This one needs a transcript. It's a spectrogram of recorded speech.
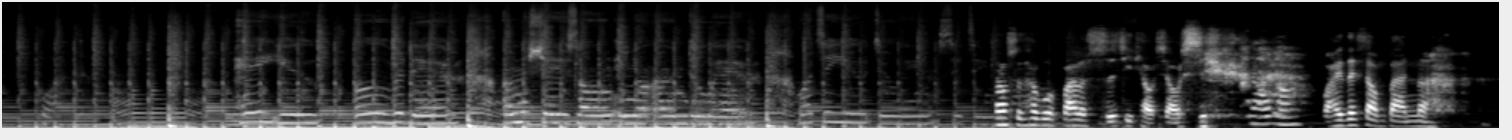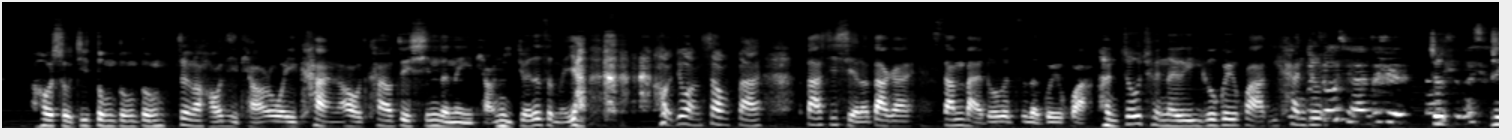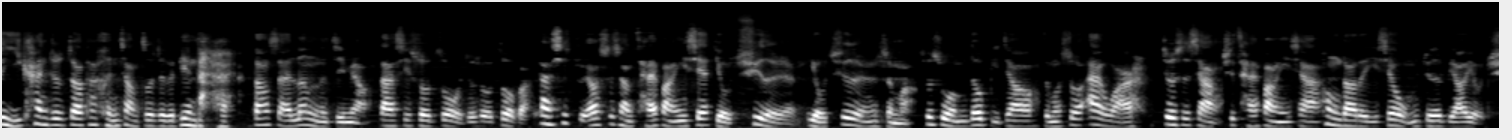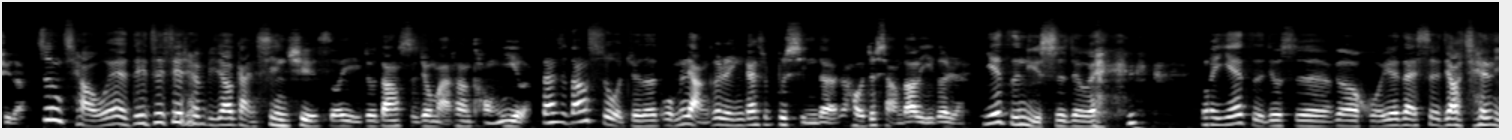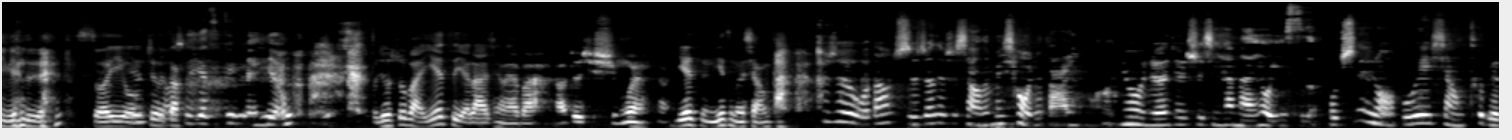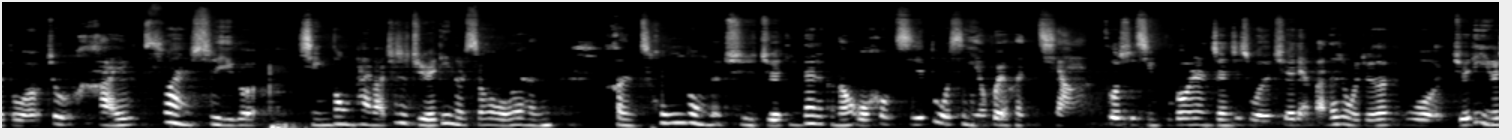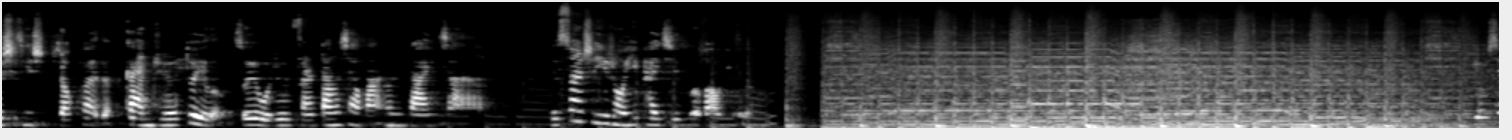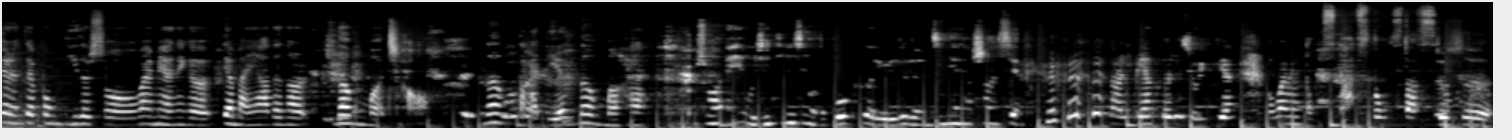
当时他给我发了十几条消息，然后呢？我还在上班呢，然后手机咚咚咚震了好几条，我一看，然后我看到最新的那一条，你觉得怎么样？我就往上翻，大西写了大概三百多个字的规划，很周全的一个规划，一看就周全就是就就是一看就知道他很想做这个电台。当时还愣了几秒，大西说做，我就说做吧。大西主要是想采访一些有趣的人，有趣的人是什么？就是我们都比较怎么说爱玩儿，就是想去采访一下碰到的一些我们觉得比较有趣的。正巧我也对这些人比较感兴趣，所以就当时就马上同意了。但是当时我觉得我们两个人应该是不行的，然后我就想到了一个人，椰子女士这位。因为椰子就是一个活跃在社交圈里面的人，所以我们就当椰子并没有。我就说把椰子也拉进来吧，然后就去询问啊椰子你怎么想法？就是我当时真的是想都没想我就答应了，因为我觉得这个事情还蛮有意思的。我是那种不会想特别多，就还算是一个行动派吧。就是决定的时候我会很很冲动的去决定，但是可能我后期惰性也会很强。做事情不够认真，这是我的缺点吧。但是我觉得我决定一个事情是比较快的，感觉对了，所以我就反正当下马上就答应下来了，也算是一种一拍即合吧，我觉得。有些人在蹦迪的时候，外面那个电板压在那儿那么吵，那么打碟那么嗨，说：“哎，我今天听一下我的播客，有一个人今天要上线。”那儿一边喝着酒一边，外面咚呲哒呲咚呲哒呲，就是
